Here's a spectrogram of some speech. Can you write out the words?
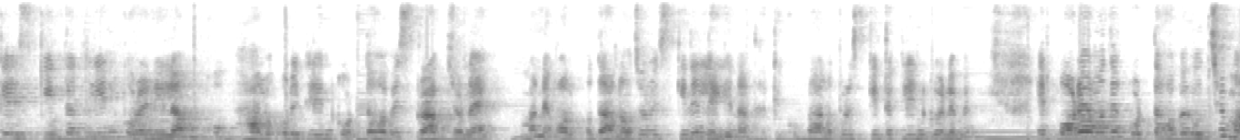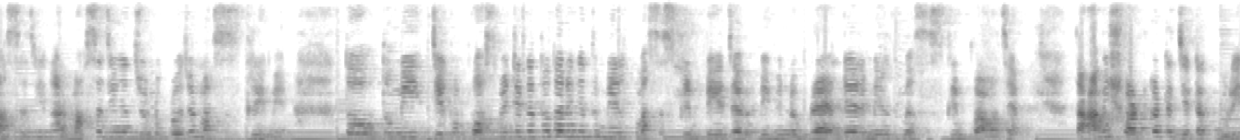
ওকে স্কিনটা ক্লিন করে নিলাম। খুব ভালো করে ক্লিন করতে হবে। স্ক্রাব যেন মানে অল্প দানাও যেন স্কিনে লেগে না থাকে। খুব ভালো করে স্কিনটা ক্লিন করে নেবে। এরপরে আমাদের করতে হবে হচ্ছে মাসাজিং আর মাসাজিং এর জন্য প্রয়োজন মাসাজ ক্রিমের তো তুমি যে কোনো কসমেটিকের দোকানে কিন্তু মিল্ক মাসাজ ক্রিম পেয়ে যাবে। বিভিন্ন ব্র্যান্ডের মিল্ক মাসাজ ক্রিম পাওয়া যায়। তো আমি শর্টকাটে যেটা করি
